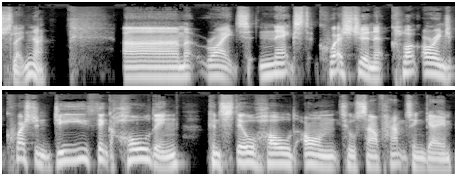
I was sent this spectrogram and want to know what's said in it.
Just letting you know. Um, right. Next question. Clock Orange question. Do you think Holding can still hold on till Southampton game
